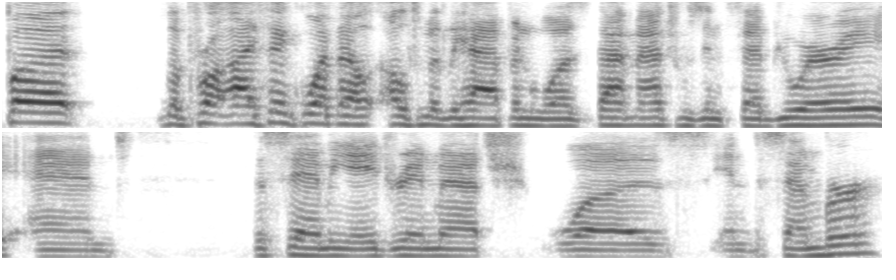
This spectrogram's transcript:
but the pro, I think what ultimately happened was that match was in February, and the Sami Adrian match was in December.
